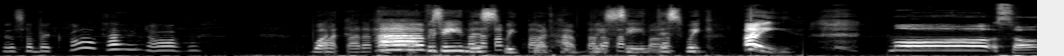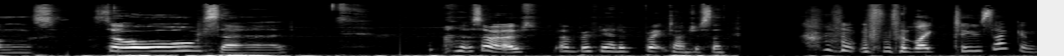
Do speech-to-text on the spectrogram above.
There's a big volcano. What have we seen this week? What have we seen this week? Oi! More songs. So sad. Sorry, I, was, I briefly had a breakdown just then. for like two seconds.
